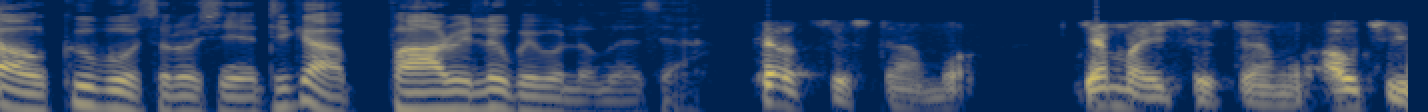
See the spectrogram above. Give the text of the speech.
အောင်ကုဖို့ဆိုလို့ရှိရင်အဓိကဘာတွေလုပ်ပေးဖို့လုပ်မလဲဆရာ health system ပေါ့ကျန်းမာရေး system ကိုအောက်ခြေ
